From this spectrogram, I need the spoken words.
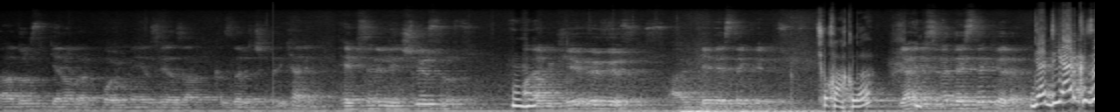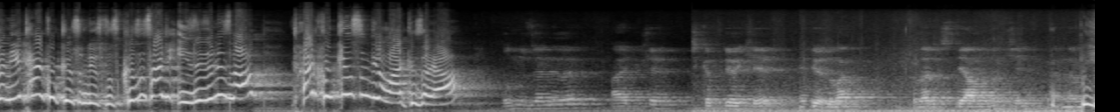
daha doğrusu genel olarak boynuna yazı yazan kızlar için dedi ki hani hepsini linçliyorsunuz, Aybüke'yi övüyorsunuz, Aybüke'ye destek veriyorsunuz. Çok haklı. Ya hepsine destek verin, Ya diğer kıza niye ter kokuyorsun diyorsunuz? Kızı sadece izlediniz lan. Ter kokuyorsun diyorlar kıza ya. Bunun üzerine de Aybüke çıkıp diyor ki, ne diyordu lan? O kadar ciddiye almadım ki. Ben de,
